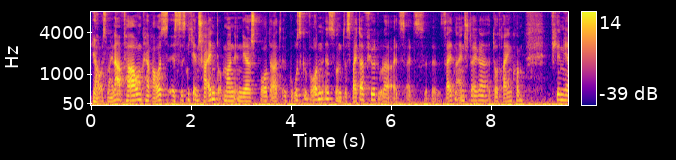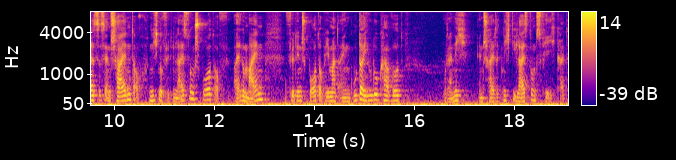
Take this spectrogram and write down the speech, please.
Ja, aus meiner Erfahrung heraus ist es nicht entscheidend, ob man in der Sportart groß geworden ist und das weiterführt oder als, als äh, Seiteneinsteiger dort reinkommt. Vielmehr ist es entscheidend, auch nicht nur für den Leistungssport, auch allgemein für den Sport, ob jemand ein guter Judoka wird oder nicht, entscheidet nicht die Leistungsfähigkeit.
